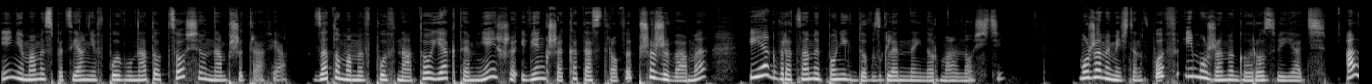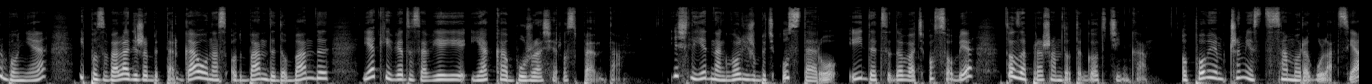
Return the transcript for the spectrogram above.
i nie mamy specjalnie wpływu na to, co się nam przytrafia. Za to mamy wpływ na to, jak te mniejsze i większe katastrofy przeżywamy i jak wracamy po nich do względnej normalności. Możemy mieć ten wpływ i możemy go rozwijać, albo nie, i pozwalać, żeby targało nas od bandy do bandy, jaki wiatr zawieje, jaka burza się rozpęta. Jeśli jednak wolisz być u steru i decydować o sobie, to zapraszam do tego odcinka. Opowiem, czym jest samoregulacja,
